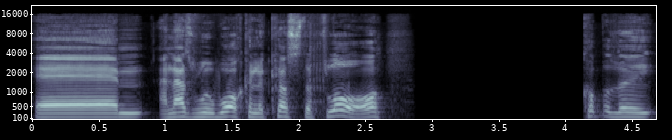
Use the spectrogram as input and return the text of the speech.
Um, and as we were walking across the floor, a couple of the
